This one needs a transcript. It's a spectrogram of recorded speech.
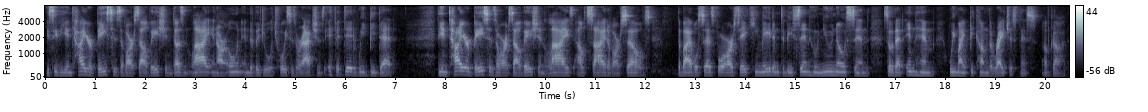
You see, the entire basis of our salvation doesn't lie in our own individual choices or actions. If it did, we'd be dead. The entire basis of our salvation lies outside of ourselves the Bible says, For our sake he made him to be sin who knew no sin, so that in him we might become the righteousness of God.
